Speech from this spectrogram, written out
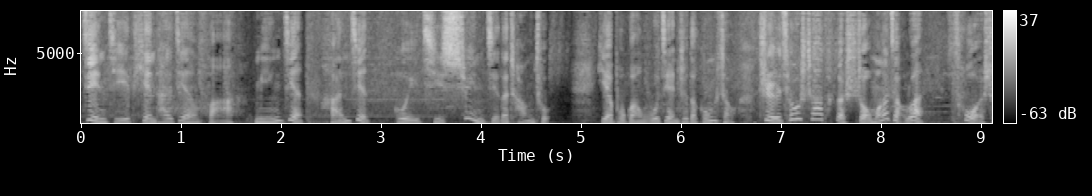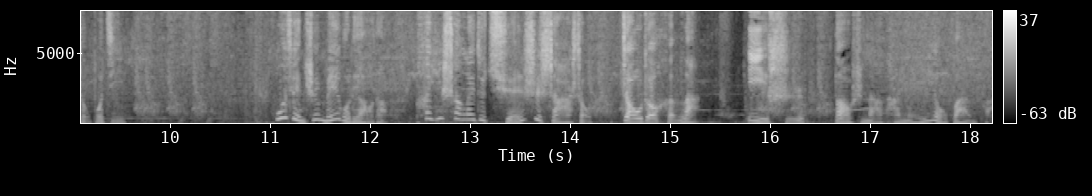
晋级天台剑法，明剑、寒剑，鬼奇迅捷的长处，也不管吴建之的攻手，只求杀他个手忙脚乱，措手不及。吴建之没有料到，他一上来就全是杀手，招招狠辣，一时倒是拿他没有办法，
